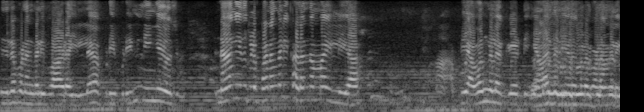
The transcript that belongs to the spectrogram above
இதுல பனங்களி வாடை இல்ல அப்படி இப்படின்னு நீங்க யோசிப்பீங்க. நாங்க இதுக்குள்ள பனங்களி கலந்தோமா இல்லையா? அப்படி அவங்கள கேட்டீங்கன்னா பனங்களி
